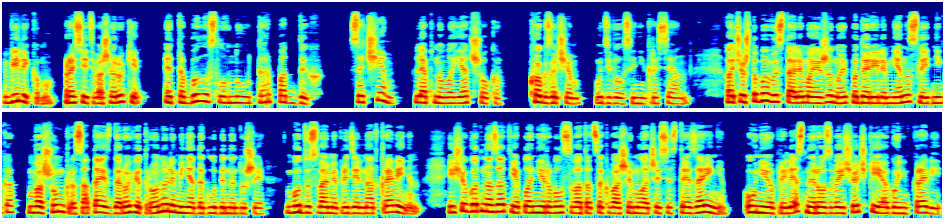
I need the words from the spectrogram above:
Великому, просить вашей руки». Это было словно удар под дых. «Зачем?» – ляпнула я от шока. «Как зачем?» – удивился Некрасиан. «Хочу, чтобы вы стали моей женой, подарили мне наследника. Ваш ум, красота и здоровье тронули меня до глубины души. Буду с вами предельно откровенен. Еще год назад я планировал свататься к вашей младшей сестре Зарине. У нее прелестные розовые щечки и огонь в крови.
